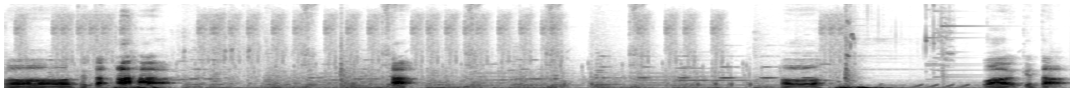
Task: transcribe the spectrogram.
어, 됐다. 아하. 아. 어. 와, 깼다.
